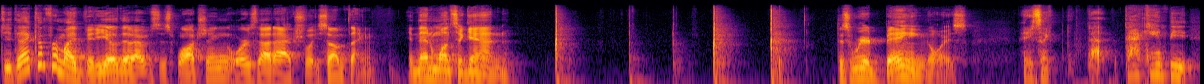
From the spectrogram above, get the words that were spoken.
did that come from my video that I was just watching, or is that actually something? And then once again, this weird banging noise. And he's like, that, that can't be,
